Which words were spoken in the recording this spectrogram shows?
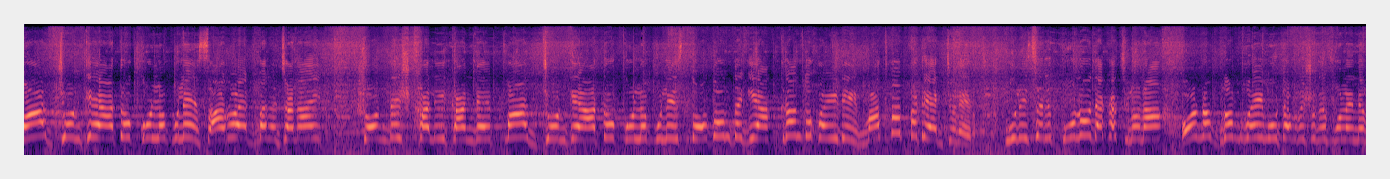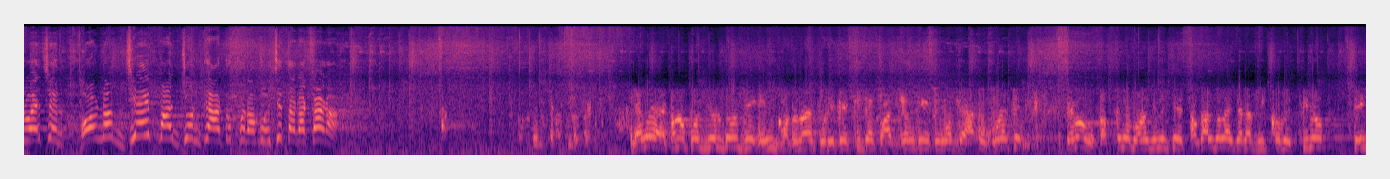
পাঁচ জনকে আটক করল পুলিশ। আরও একবার জানাই, সন্দেশ খালি কাণ্ডে পাঁচ জনকে আটক করল পুলিশ। তদন্তে গিয়ে আক্রান্ত হয় মাথা একজনের পুলিশের কোনো দেখা ছিল না। অর্ণব ব্রহ্ম এই মুহূর্তে আমাদের সঙ্গে ফোন লাইনে রয়েছেন। অর্ণব, যে পাঁচজনকে আটক করা হয়েছে, তারা কারা? দেখো, এখনও পর্যন্ত যে এই ঘটনার পরিপ্রেক্ষিতে পাঁচজনকে ইতিমধ্যে আটক করেছে এবং সব থেকে বড় জিনিস যে সকালবেলায় যারা বিক্ষোভে ছিল, সেই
